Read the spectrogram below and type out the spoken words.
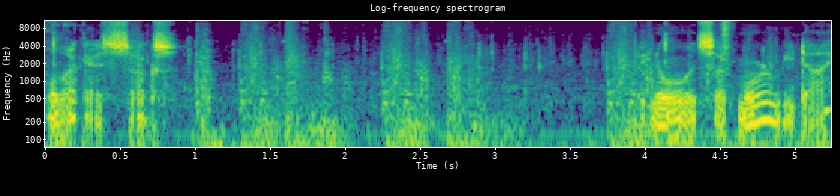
Well, that guy sucks. But you know what would suck more? Me dying.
